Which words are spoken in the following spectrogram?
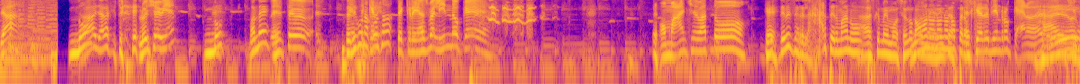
¿Ya? ¡No! Ah, ya la quité. ¿Lo hice bien? ¡No! ¿Mande? Este... ¿Te digo una cosa? ¿Te creías Belinda o qué? ¡O manches, vato! ¿Qué? Debes de relajarte, hermano. Ah, es que me emociono No, no, no, no, no, pero Es que eres bien rockero, ¿eh? Ay, Sí, Dios,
